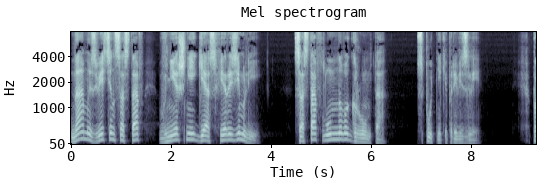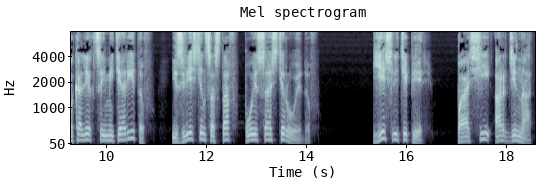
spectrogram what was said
Нам известен состав внешней геосферы Земли, состав лунного грунта. Спутники привезли. По коллекции метеоритов известен состав пояса астероидов. Если теперь по оси ординат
